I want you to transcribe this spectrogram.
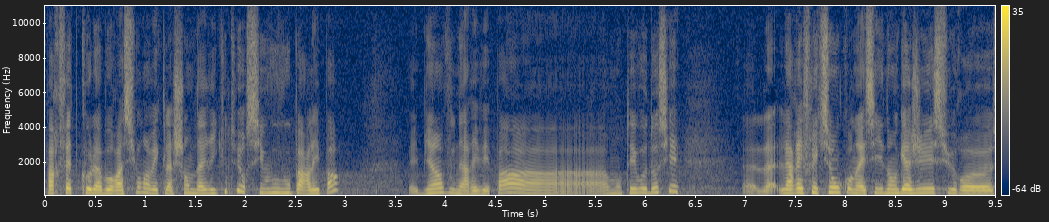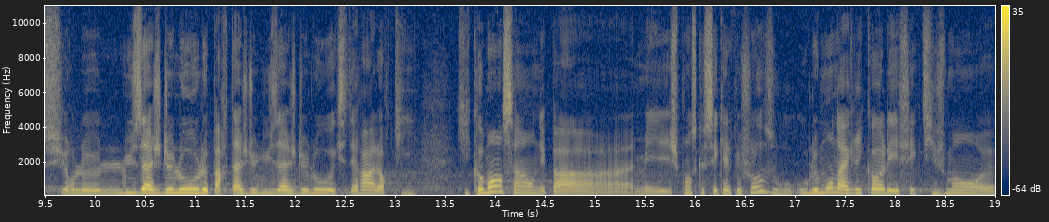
parfaite collaboration avec la Chambre d'agriculture. Si vous ne vous parlez pas, eh bien, vous n'arrivez pas à monter vos dossiers. Euh, la, réflexion qu'on a essayé d'engager sur, euh, sur l'usage de l'eau, le partage de l'usage de l'eau, etc., alors qui, qui commence, hein, on n'est pas, mais je pense que c'est quelque chose où, le monde agricole est effectivement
